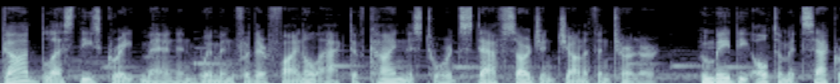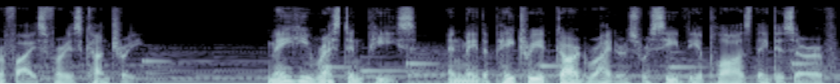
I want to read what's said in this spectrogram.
God bless these great men and women for their final act of kindness towards Staff Sergeant Jonathan Turner, who made the ultimate sacrifice for his country. May he rest in peace, and may the Patriot Guard riders receive the applause they deserve.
